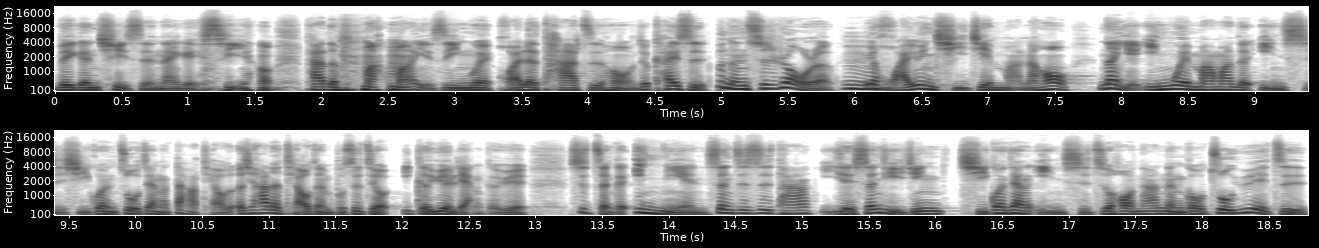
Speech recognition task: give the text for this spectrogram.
，Vegan Cheese 的那个也是一样，他的妈妈也是因为怀了他之后就。开始不能吃肉了，因为怀孕期间嘛，然后那也因为妈妈的饮食习惯做这样的大调整，而且她的调整不是只有一个月两个月，是整个一年，甚至是她也身体已经习惯这样饮食之后，她能够坐月子，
